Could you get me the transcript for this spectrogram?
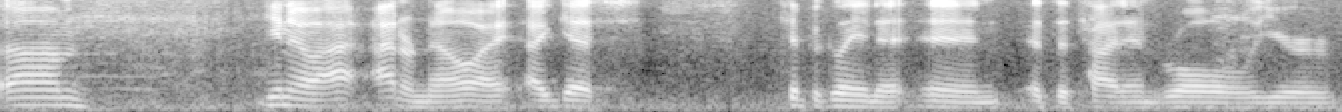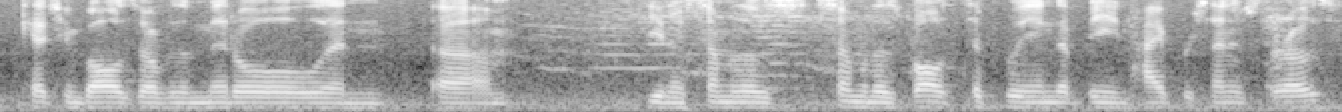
Um, you know, I, I don't know. I, I guess typically in, a, in at the tight end role, you're catching balls over the middle, and um, you know some of those some of those balls typically end up being high percentage throws.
